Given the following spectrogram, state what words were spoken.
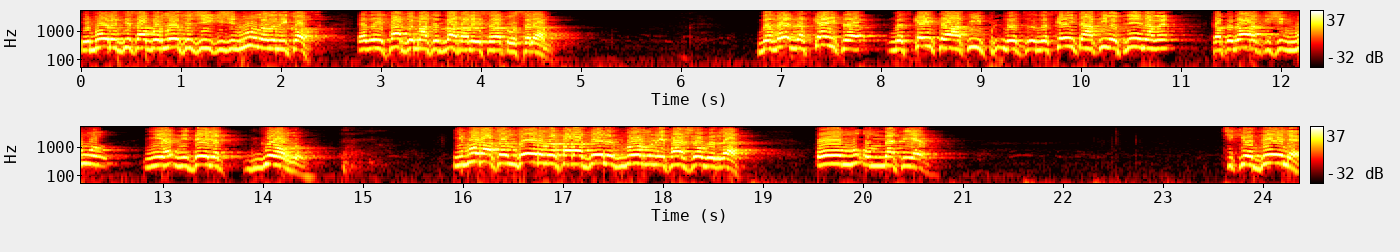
i mori disa bërlloqe që i kishin hudhë edhe një koc edhe i tha xhematit vet alejhi salatu ve selam në dhe në skejtë në skejtë aty në skejtë atyne plenave kah te dera kishin hudhë një, një dele të ngordhun e mori atë n'dorë dhe para deles ngordhun i tha shokëve vet o ummeti jem qe kjo dele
